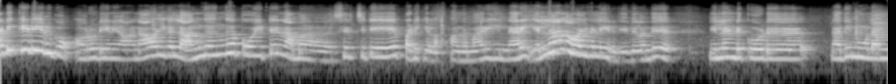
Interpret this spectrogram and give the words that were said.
அடிக்கடி இருக்கும். அவருடைய நாவல்கள் அங்கங்கே போயிட்டு நம்ம சிரிச்சிட்டே படிக்கலாம். அந்த மாதிரி நிறைய எல்லா நாவல்களையும் இருக்குது இது வந்து நிலண்டு கோடு நதி மூலம்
